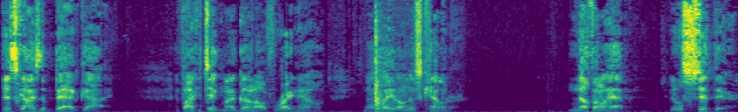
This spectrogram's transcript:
This guy's a bad guy. If I could take my gun off right now and I lay it on this counter, nothing will happen. It'll sit there.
